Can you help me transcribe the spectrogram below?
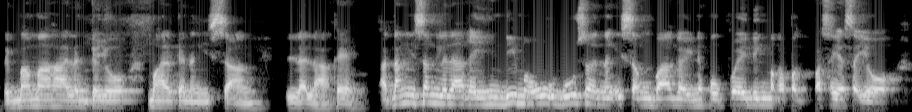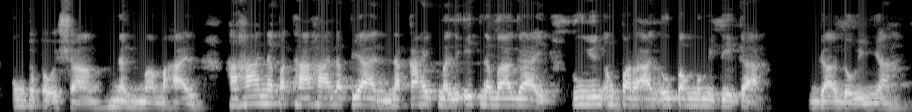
nagmamahalan kayo, mahal ka ng isang lalaki. At ang isang lalaki hindi mauubusan ng isang bagay na po pwedeng makapagpasaya sa iyo kung totoo siyang nagmamahal. Hahanap at hahanap yan na kahit maliit na bagay, kung yun ang paraan upang ngumiti ka, gagawin niya.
